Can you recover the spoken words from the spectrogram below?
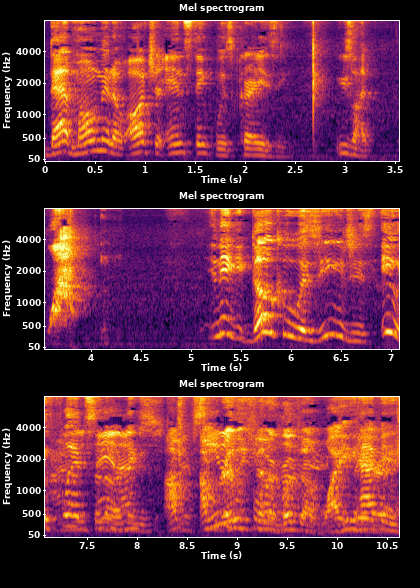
that moment of Ultra Instinct was crazy. He was like, "What?" Nigga, Goku was he was just he was I'm flexing on I've- niggas. I'm, I've I'm really before, finna look but up white You hair haven't anime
